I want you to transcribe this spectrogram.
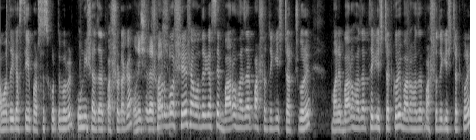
আমাদের কাছ থেকে পারচেস করতে পারবেন। উনিশ হাজার পাঁচশো টাকা। উনিশ হাজার সর্বশেষ আমাদের কাছে বারো হাজার পাঁচশো থেকে স্টার্ট করে মানে বারো হাজার থেকে স্টার্ট করে বারো হাজার পাঁচশো থেকে স্টার্ট করে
